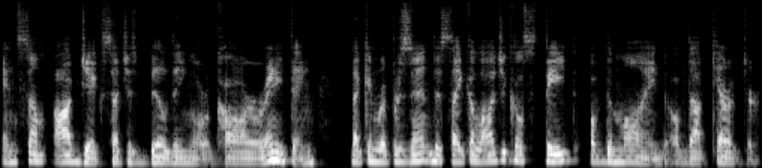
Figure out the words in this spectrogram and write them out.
and some object such as building or car or anything that can represent the psychological state of the mind of that character.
